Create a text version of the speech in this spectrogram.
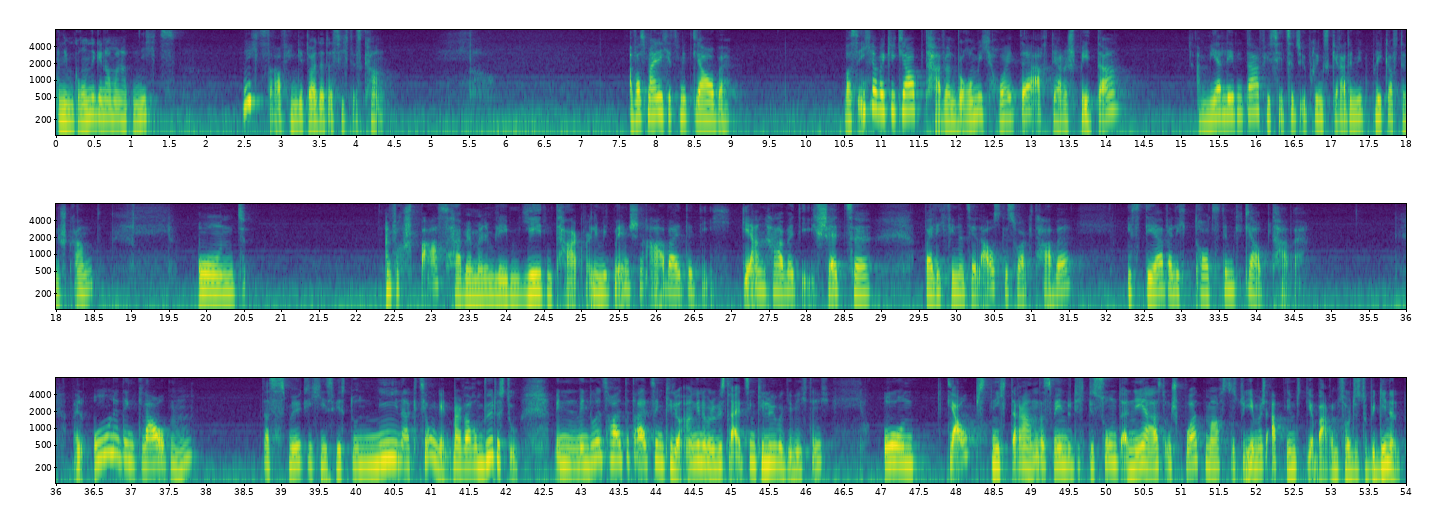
Und im Grunde genommen hat nichts, nichts darauf hingedeutet, dass ich das kann. Aber was meine ich jetzt mit Glaube? Was ich aber geglaubt habe und warum ich heute, acht Jahre später, am Meer leben darf, ich sitze jetzt übrigens gerade mit Blick auf den Strand, und einfach Spaß habe in meinem Leben jeden Tag, weil ich mit Menschen arbeite, die ich gern habe, die ich schätze, weil ich finanziell ausgesorgt habe, ist der, weil ich trotzdem geglaubt habe. Weil ohne den Glauben, dass es möglich ist, wirst du nie in Aktion gehen. Weil warum würdest du? Wenn, wenn du jetzt heute 13 Kilo, angenommen du bist 13 Kilo übergewichtig und glaubst nicht daran, dass wenn du dich gesund ernährst und Sport machst, dass du jemals abnimmst, ja, warum solltest du beginnen?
